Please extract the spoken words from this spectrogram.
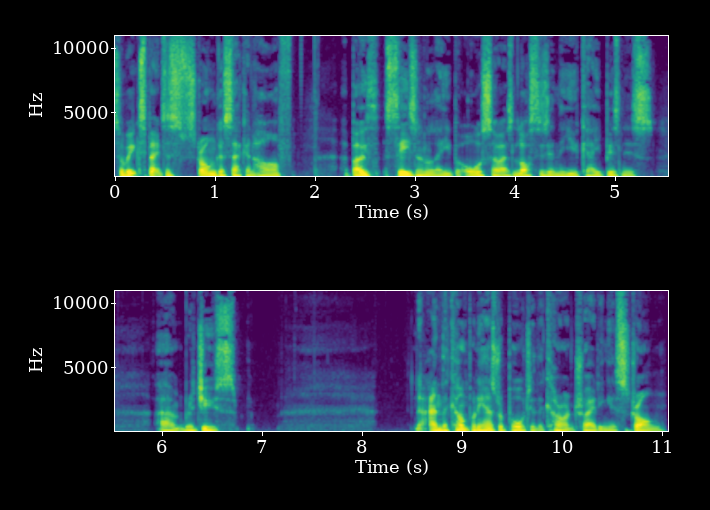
So we expect a stronger second half, both seasonally, but also as losses in the UK business um, reduce. And the company has reported that current trading is strong.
